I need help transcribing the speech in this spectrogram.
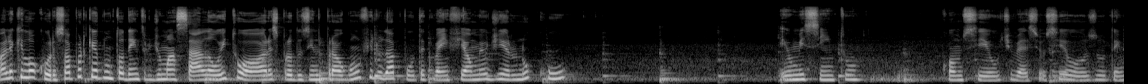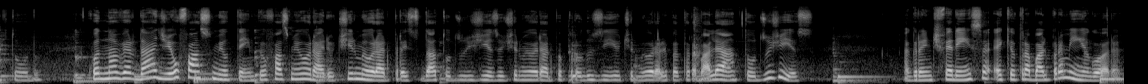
Olha que loucura, só porque eu não tô dentro de uma sala oito horas produzindo para algum filho da puta que vai enfiar o meu dinheiro no cu, eu me sinto como se eu tivesse ocioso o tempo todo. Quando na verdade eu faço meu tempo, eu faço meu horário, eu tiro meu horário para estudar todos os dias, eu tiro meu horário para produzir, eu tiro meu horário para trabalhar todos os dias. A grande diferença é que eu trabalho para mim agora.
